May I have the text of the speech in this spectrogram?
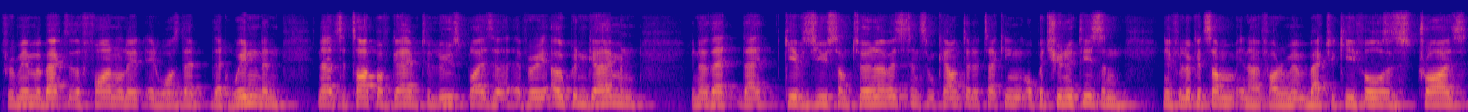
If you remember back to the final, it, it was that, that wind. And you it's a type of game Toulouse plays a, a very open game. And you know that that gives you some turnovers and some counter-attacking opportunities. And if you look at some, you know, if I remember back to Hill's tries,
